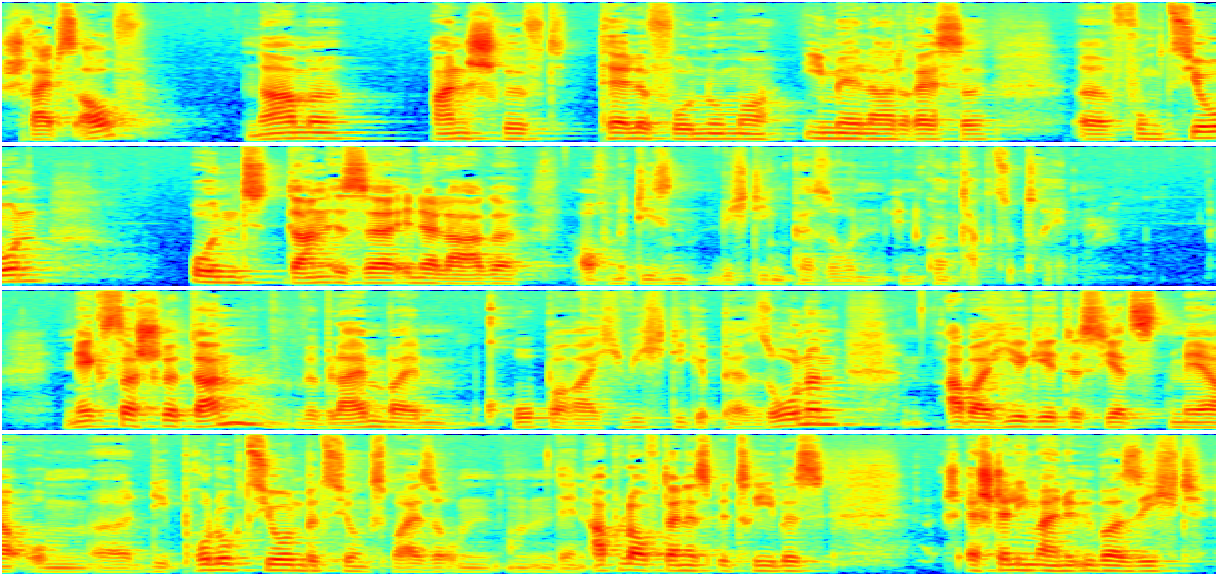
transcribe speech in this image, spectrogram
Schreib's auf. Name, Anschrift, Telefonnummer, E-Mail-Adresse, äh, Funktion und dann ist er in der Lage, auch mit diesen wichtigen Personen in Kontakt zu treten. Nächster Schritt dann, wir bleiben beim Grobbereich wichtige Personen, aber hier geht es jetzt mehr um äh, die Produktion beziehungsweise um, um den Ablauf deines Betriebes. Erstelle ihm eine Übersicht,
